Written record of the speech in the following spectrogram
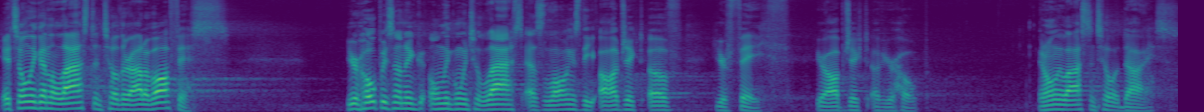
it's only going to last until they're out of office. Your hope is only going to last as long as the object of your faith, your object of your hope. It only lasts until it dies.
